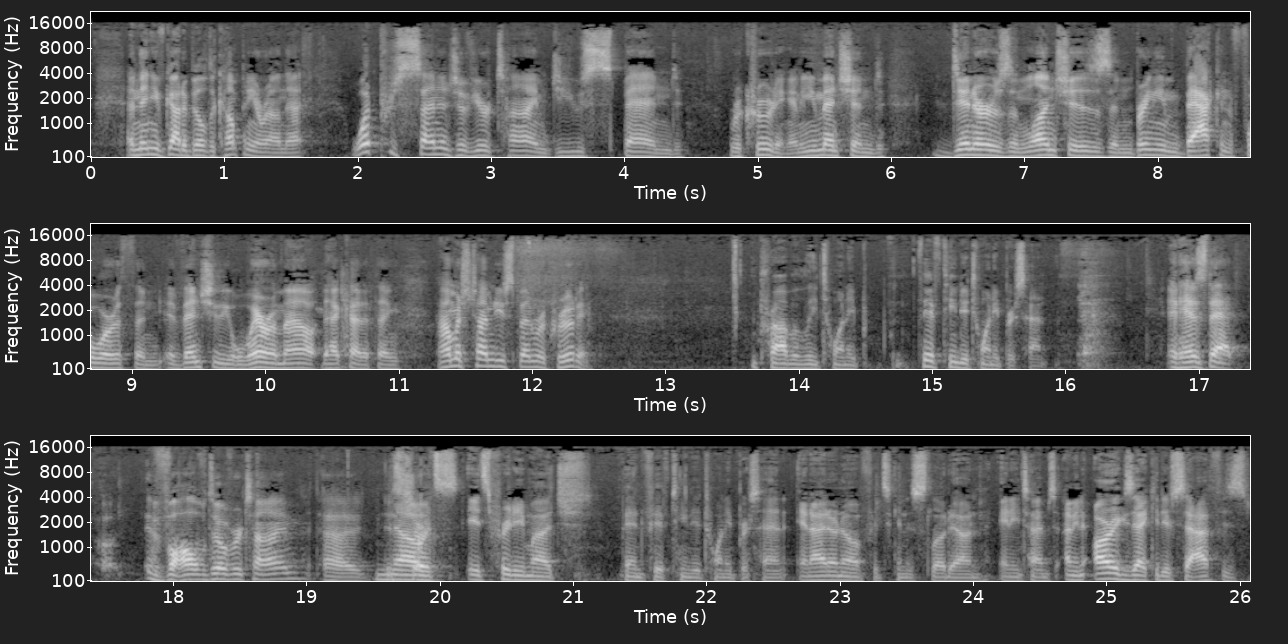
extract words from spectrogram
and then you've got to build a company around that. What percentage of your time do you spend recruiting? I mean, you mentioned dinners and lunches and bringing them back and forth, and eventually you'll wear them out, that kind of thing. How much time do you spend recruiting? Probably 20, 15 to 20 percent. And has that evolved over time? Uh, no, it's it's pretty much been 15 to 20 percent, and I don't know if it's going to slow down anytime. I mean, our executive staff is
